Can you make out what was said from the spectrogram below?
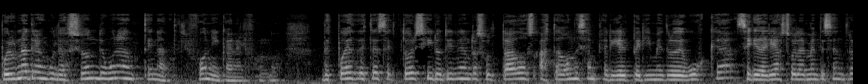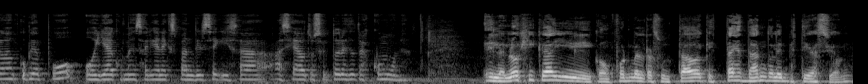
por una triangulación de una antena telefónica en el fondo. Después de este sector, si no tienen resultados, ¿hasta dónde se ampliaría el perímetro de búsqueda? ¿Se quedaría solamente centrado en Copiapó o ya comenzarían a expandirse quizá hacia otros sectores de otras comunas? En la lógica y conforme al resultado que está dando la investigación,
